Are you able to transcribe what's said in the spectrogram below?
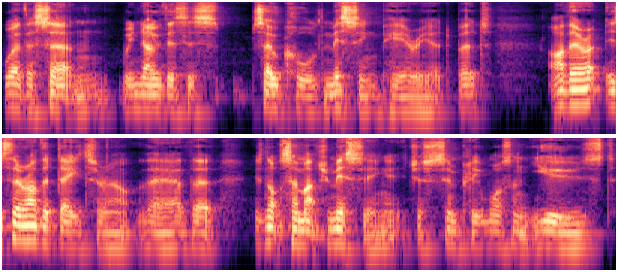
whether certain, we know this so called missing period, but Are there is there other data out there that is not so much missing? It just simply wasn't used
